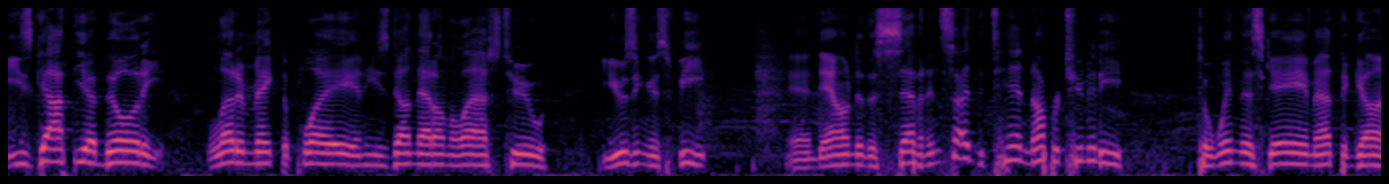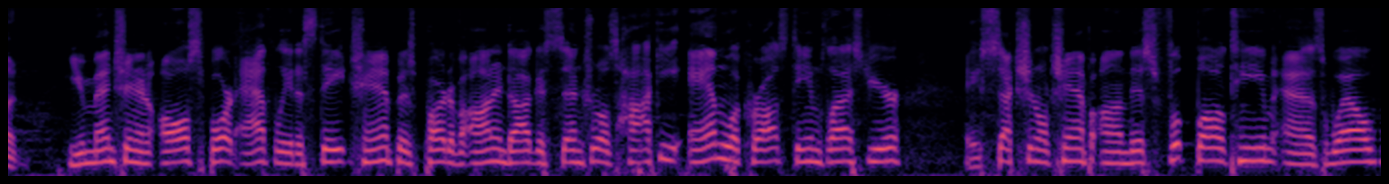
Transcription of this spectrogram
He's got the ability. Let him make the play, and he's done that on the last two using his feet. And down to the seven, inside the 10, an opportunity to win this game at the gun. You mentioned an all sport athlete, a state champ as part of Onondaga Central's hockey and lacrosse teams last year, a sectional champ on this football team as well.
